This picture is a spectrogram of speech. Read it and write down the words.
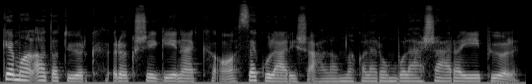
Kemal Atatürk örökségének, a szekuláris államnak a lerombolására épül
